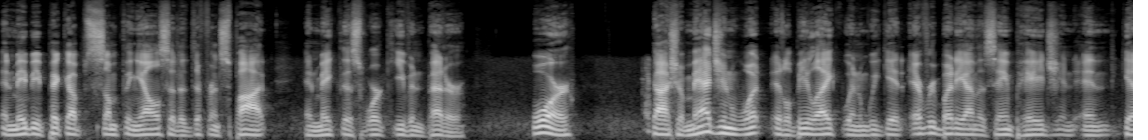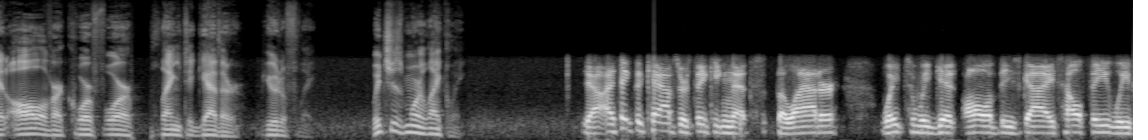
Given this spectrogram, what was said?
and maybe pick up something else at a different spot and make this work even better. Or Gosh, imagine what it'll be like when we get everybody on the same page and, and get all of our core four playing together beautifully. Which is more likely? Yeah, I think the Cavs are thinking that's the latter. Wait till we get all of these guys healthy. We've,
